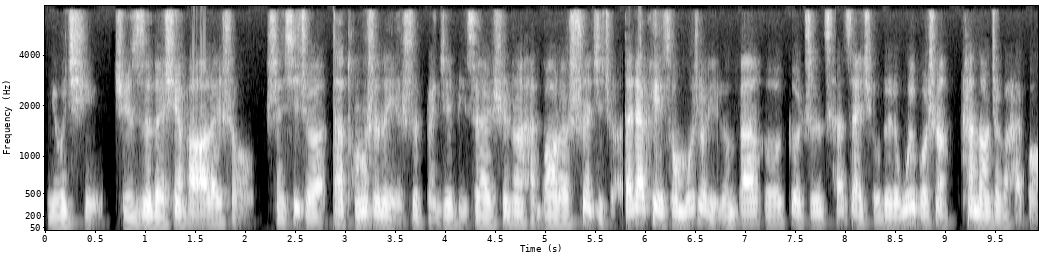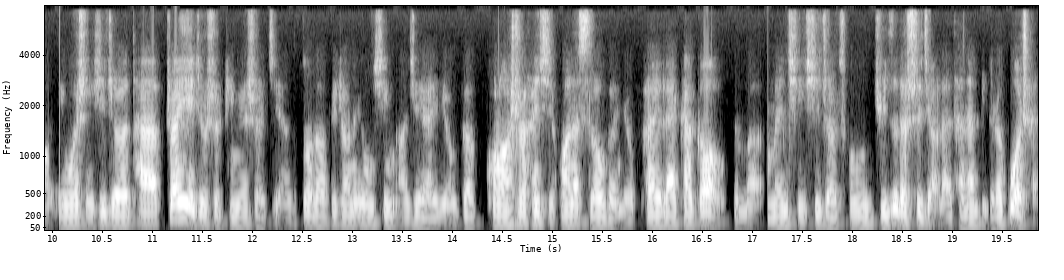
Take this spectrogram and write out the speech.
有请橘子的先发二垒手沈希哲，他同时呢也是本届比赛宣传海报的设计者。大家可以从魔球理论班和各支参赛球队的微博上看到这个海报。因为沈希哲他专业就是平面设计，做的非常的用心，而且有个孔老师很喜欢的 slogan，就 Play like a go。那么我们请希哲从橘子的视角来谈谈比赛的过程。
